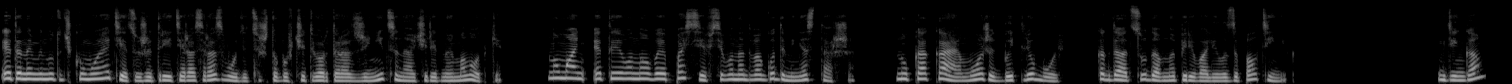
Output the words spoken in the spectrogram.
Это на минуточку мой отец уже третий раз разводится, чтобы в четвертый раз жениться на очередной молотке. Ну, Мань, это его новая пассия всего на два года меня старше. Ну какая может быть любовь, когда отцу давно перевалило за полтинник? К деньгам?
